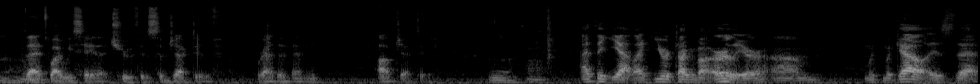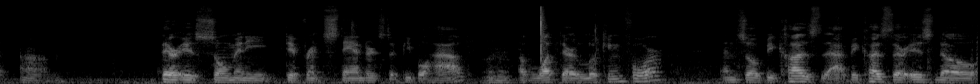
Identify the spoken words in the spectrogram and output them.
Mhm. That's why we say that truth is subjective rather than objective. Yeah. I think yeah, like you were talking about earlier um, with Miguel, is that um, there is so many different standards that people have Mhm. of what they're looking for, and so because that because there is no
